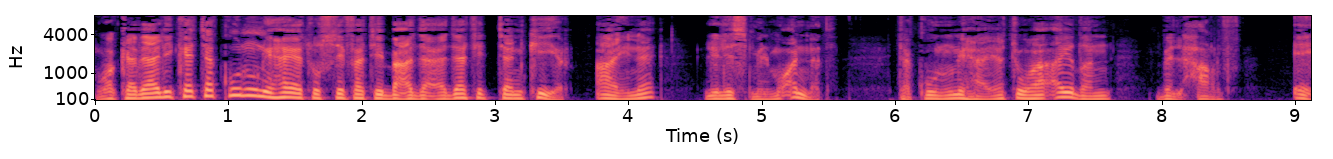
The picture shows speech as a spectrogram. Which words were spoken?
وكذلك تكون نهاية الصفة بعد أداة التنكير أين للاسم المؤنث تكون نهايتها أيضا بالحرف A.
